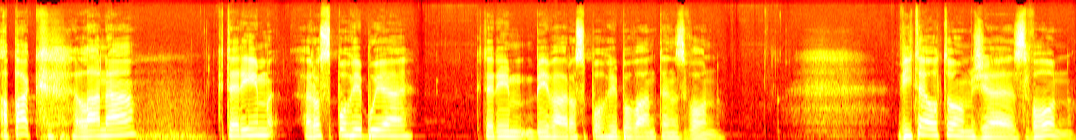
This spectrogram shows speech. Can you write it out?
a pak lana, kterým rozpohybuje, kterým bývá rozpohybován ten zvon. Víte o tom, že zvon,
